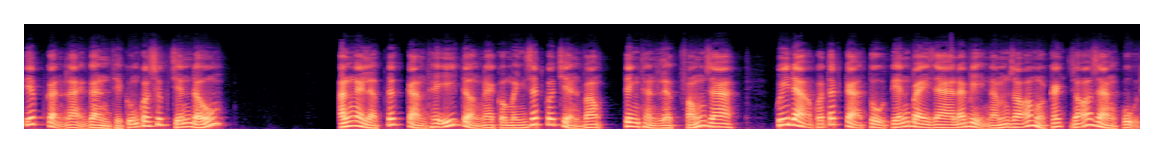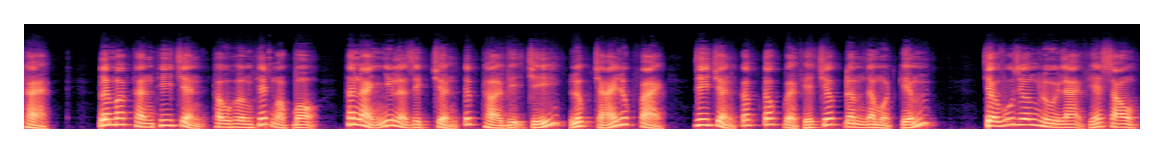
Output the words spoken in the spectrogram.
tiếp cận lại gần thì cũng có sức chiến đấu. Hắn ngay lập tức cảm thấy ý tưởng này của mình rất có triển vọng, tinh thần lực phóng ra. Quỹ đạo của tất cả tụ tiến bay ra đã bị nắm rõ một cách rõ ràng cụ thể. Lâm Bắc Thần thi triển thâu hương thiết ngọc bộ, thân ảnh như là dịch chuyển tức thời vị trí, lúc trái lúc phải, di chuyển cấp tốc về phía trước đâm ra một kiếm. Triệu Vũ Dương lùi lại phía sau,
